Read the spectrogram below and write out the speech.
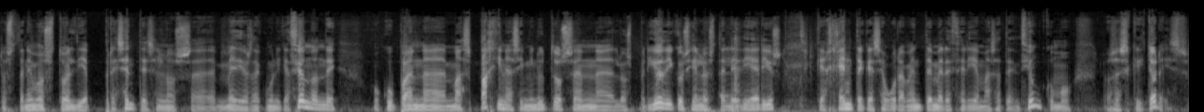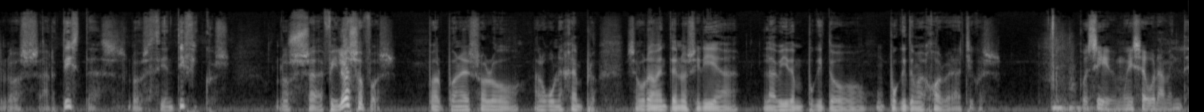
Los tenemos todo el día presentes en los eh, medios de comunicación, donde ocupan más páginas y minutos en los periódicos y en los telediarios que gente que seguramente merecería más atención, como los escritores, los artistas, los científicos, los filósofos, por poner solo algún ejemplo. Seguramente nos iría la vida un poquito, un poquito mejor, ¿verdad, chicos? Pues sí, muy seguramente.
